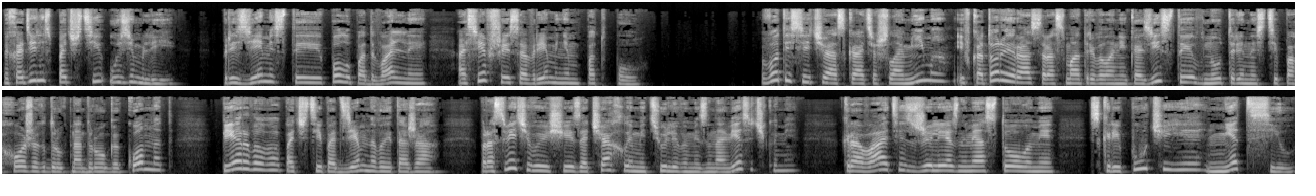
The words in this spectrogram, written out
находились почти у земли, приземистые, полуподвальные, осевшие со временем под пол. Вот и сейчас Катя шла мимо и в который раз рассматривала неказистые внутренности похожих друг на друга комнат первого почти подземного этажа, просвечивающие за чахлыми тюлевыми занавесочками, кровати с железными остовами, скрипучие «нет сил»,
